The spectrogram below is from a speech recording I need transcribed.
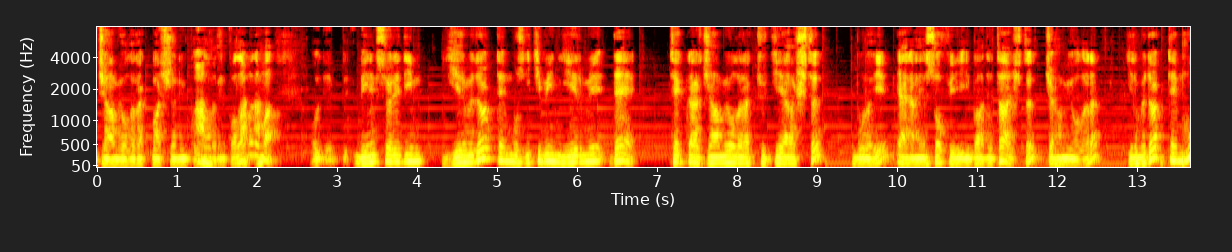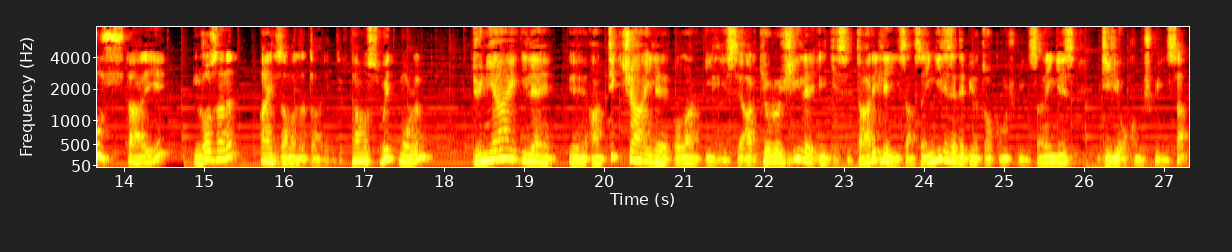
cami olarak başlanıyor Anladım. falan Aha. ama e, benim söylediğim 24 Temmuz 2020'de tekrar cami olarak Türkiye açtı burayı. Yani Ayasofya'yı ibadete açtı cami olarak. 24 Temmuz tarihi Lozan'ın aynı zamanda tarihidir. Thomas Whitmore'un dünya ile, e, antik çağ ile olan ilgisi, arkeolojiyle ilgisi, tarihle ilgisi aslında İngiliz edebiyatı okumuş bir insan, İngiliz dili okumuş bir insan.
